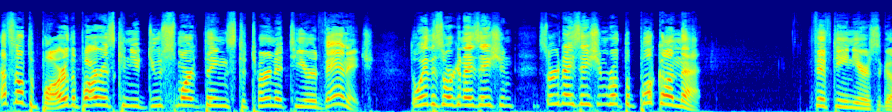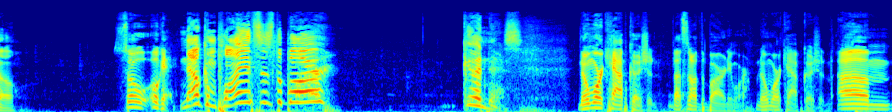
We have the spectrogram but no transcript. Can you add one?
That's not the bar. The bar is can you do smart things to turn it to your advantage? The way this organization this organization wrote the book on that 15 years ago. So okay, Now compliance is the bar? Goodness. no more cap cushion. That's not the bar anymore. No more cap cushion. Um,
